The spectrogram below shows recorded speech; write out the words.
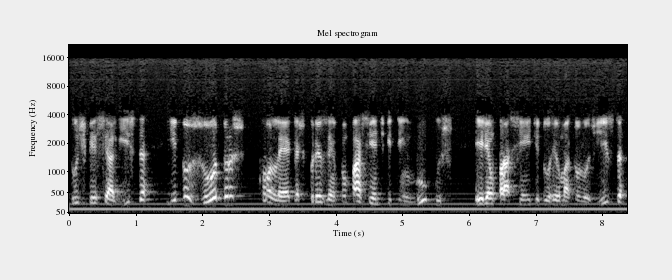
do especialista e dos outros colegas. Por exemplo, um paciente que tem lupus, ele é um paciente do reumatologista,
